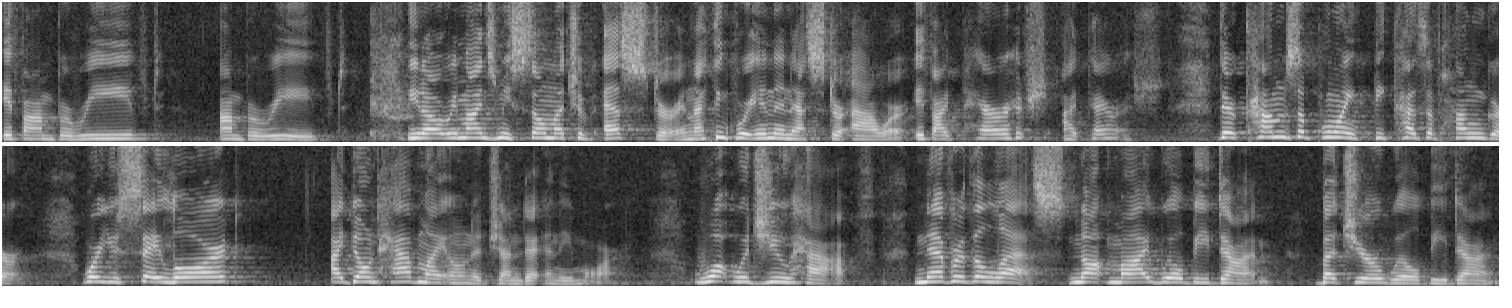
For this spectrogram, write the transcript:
if I'm bereaved, I'm bereaved. You know, it reminds me so much of Esther, and I think we're in an Esther hour. If I perish, I perish. There comes a point because of hunger where you say, Lord, I don't have my own agenda anymore. What would you have? Nevertheless, not my will be done, but your will be done.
